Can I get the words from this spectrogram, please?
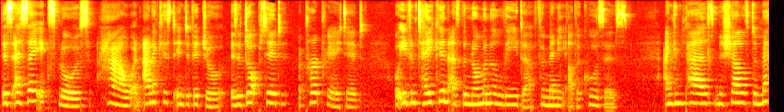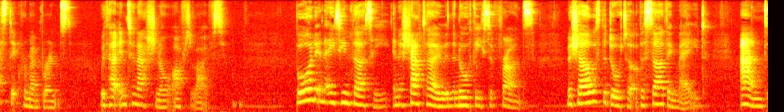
This essay explores how an anarchist individual is adopted, appropriated, or even taken as the nominal leader for many other causes, and compares Michel's domestic remembrance with her international afterlives. Born in 1830 in a chateau in the northeast of France, Michel was the daughter of a serving maid and,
